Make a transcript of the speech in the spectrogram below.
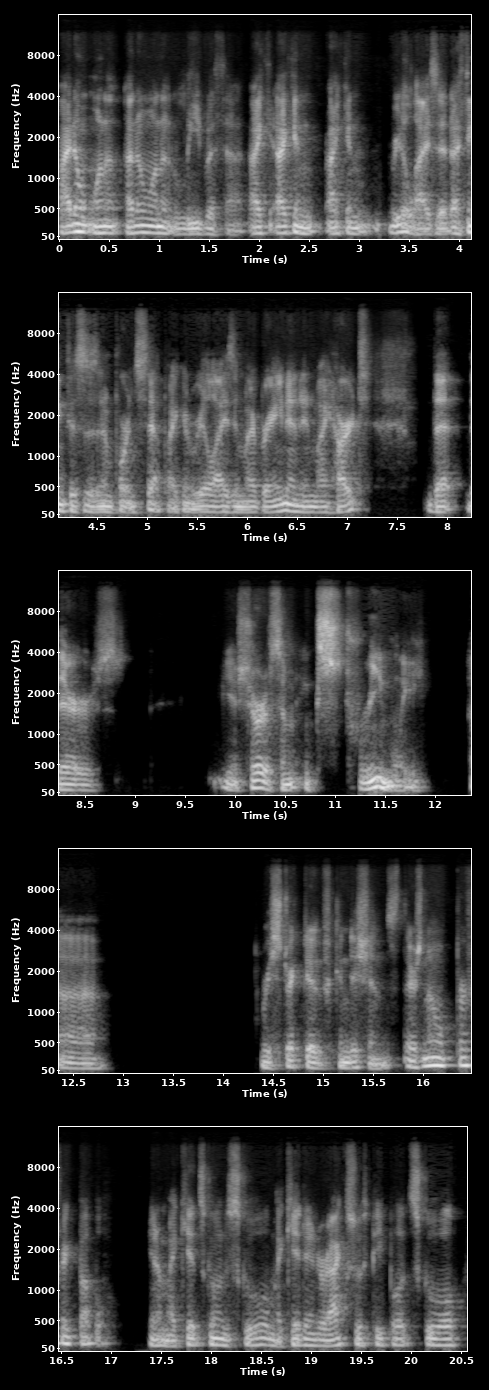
I don't want to. I don't want to lead with that. I, I can. I can realize it. I think this is an important step. I can realize in my brain and in my heart that there's, you know, short of some extremely uh, restrictive conditions, there's no perfect bubble. You know, my kid's going to school. My kid interacts with people at school,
